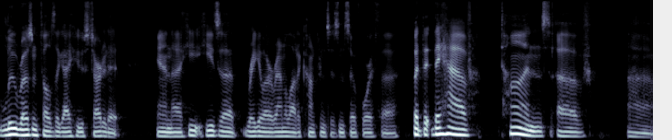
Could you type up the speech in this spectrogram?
Lou Rosenfeld's the guy who started it, and uh, he he's a regular around a lot of conferences and so forth. Uh, but th- they have tons of uh,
